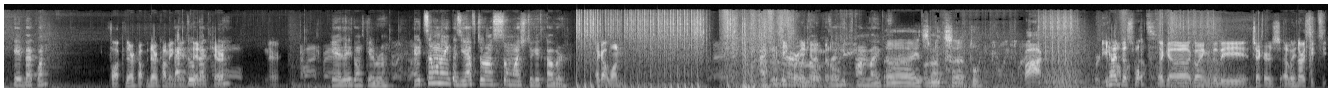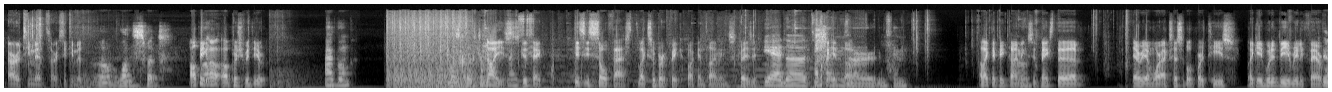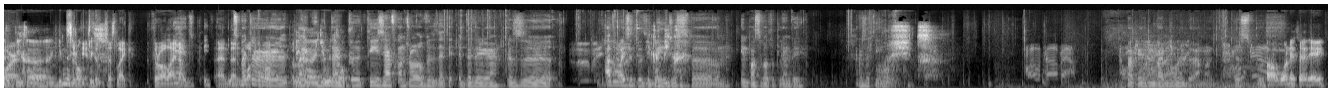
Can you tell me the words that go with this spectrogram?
Okay, back one. Fuck, they're com- they're coming Back in. two, They don't care. two. There. Yeah, they don't care, bro. And it's so annoying because you have to run so much to get cover. I got one. I think peek they're for into low, the 'cause I middle. hit one like. uh, it's Hold on. mid uh, two. Fuck! Where do you Behind op the on that? SWAT, like uh, going to the checkers alley. Or CT, or T mid, sorry, CT mid. Uh, one sweat. I'll pick. I'll, I'll push with you. I bomb. Was connector. Nice, Nice. good take. This is so fast, like super quick fucking timings. Crazy. Yeah, the T I like it, timings are insane. I like the quick timings. Oh. It makes the area more accessible for T's. Like it wouldn't be really fair Yeah, for pick, uh, give me drop, to please. just like throw a Yeah, lineup. it's, it- and it's then block them better off. like Uh, give me that drop. the T's have control over that that area because uh, otherwise it would be pick. just um, impossible to play on B as a team. Oh shit. Fuck, I didn't buy Molly, but I'm gonna just push. Uh, one is at A.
